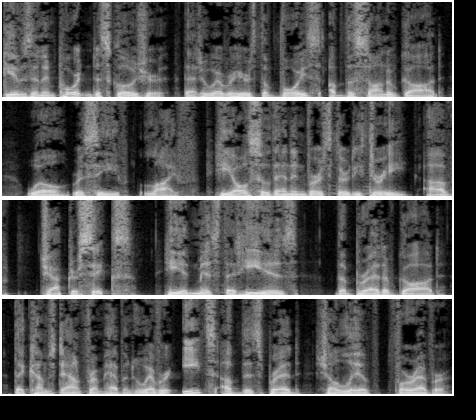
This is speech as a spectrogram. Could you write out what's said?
gives an important disclosure that whoever hears the voice of the Son of God will receive life. He also then in verse 33 of chapter 6, he admits that he is the bread of God that comes down from heaven. Whoever eats of this bread shall live forever.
